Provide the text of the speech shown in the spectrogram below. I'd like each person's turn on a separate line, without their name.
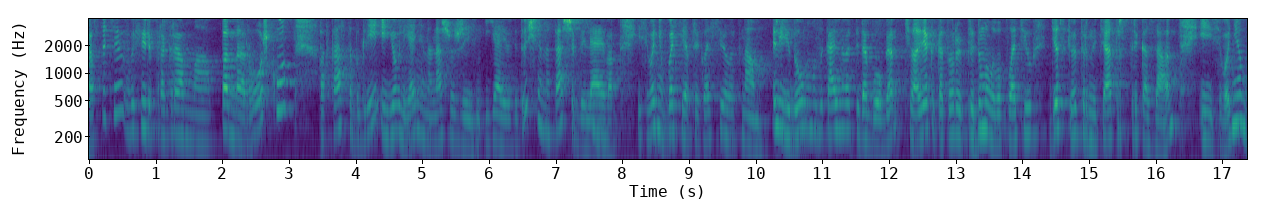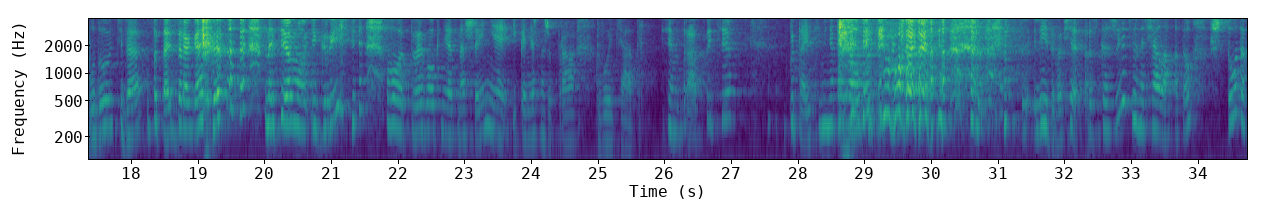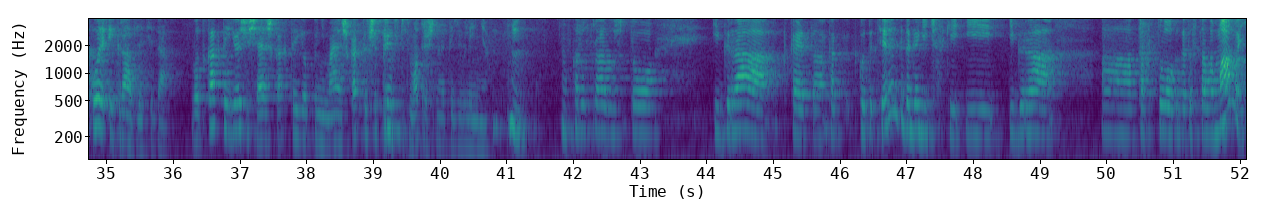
Здравствуйте! В эфире программа «Понарошку», подкаст об игре и ее влиянии на нашу жизнь. я ее ведущая Наташа Беляева. И сегодня в гости я пригласила к нам Лиду, музыкального педагога, человека, который придумал и воплотил детский оперный театр «Стрекоза». И сегодня я буду тебя пытать, дорогая, на тему игры, вот, твоего к ней отношения и, конечно же, про твой театр.
Всем здравствуйте! Пытайте меня, пожалуйста, сегодня.
Лида, вообще расскажи для начала о том, что такое игра для тебя. Вот как ты ее ощущаешь, как ты ее понимаешь, как ты вообще, в принципе, смотришь на это явление?
Ну, скажу сразу, что игра какая-то, как какой-то термин педагогический, и игра а, как то, когда ты стала мамой,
